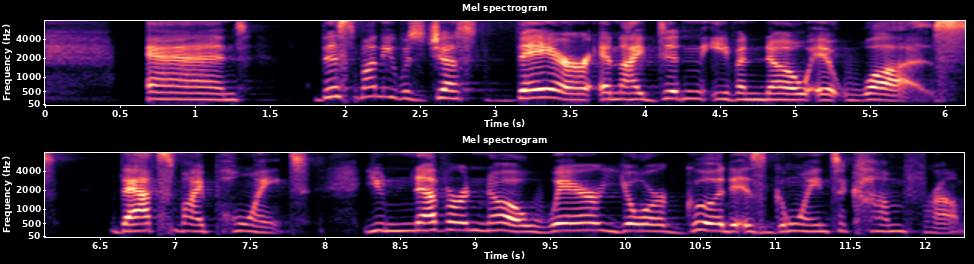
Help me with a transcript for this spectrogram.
and this money was just there, and I didn't even know it was. That's my point. You never know where your good is going to come from.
